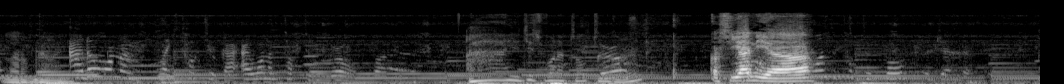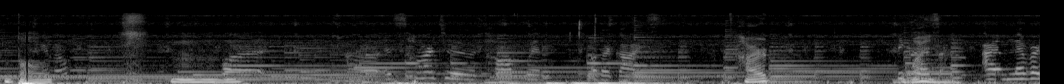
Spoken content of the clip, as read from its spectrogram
a lot of guys. I don't want to like talk to a guy. I want to talk to a girl, but Ah, you just wanna talk to Girls? girls? Kasian I ya. want to to talk with other guys Hard. because Why? I've never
